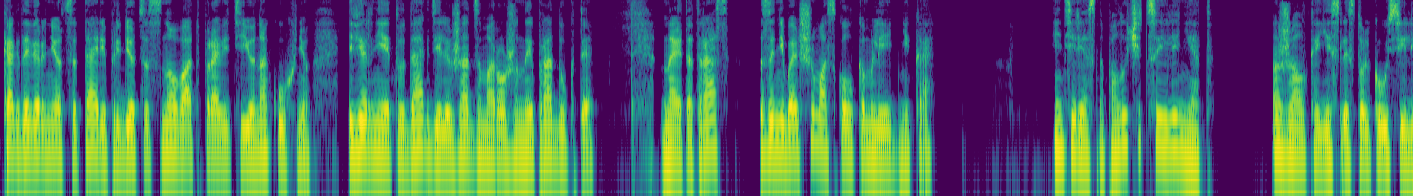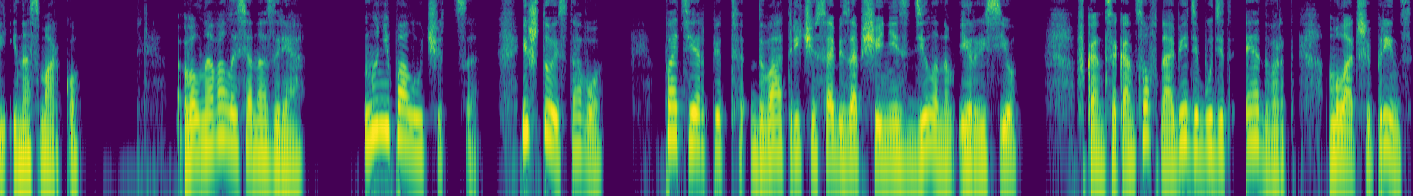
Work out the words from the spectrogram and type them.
Когда вернется Тари, придется снова отправить ее на кухню, вернее, туда, где лежат замороженные продукты. На этот раз за небольшим осколком ледника. Интересно, получится или нет? Жалко, если столько усилий и на смарку. Волновалась она зря. Ну, не получится. И что из того? Потерпит два-три часа без общения с Диланом и рысью. В конце концов, на обеде будет Эдвард, младший принц,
